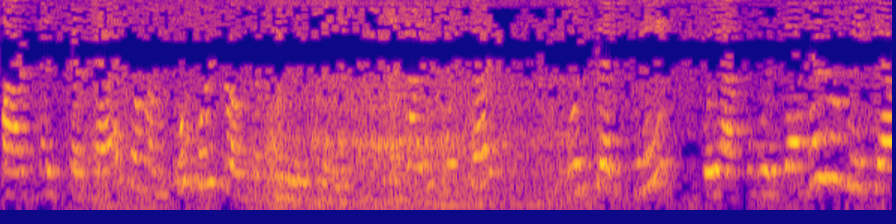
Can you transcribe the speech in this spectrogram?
पार्ट टच करता है तो हमको कोई प्रॉब्लम नहीं होती। है टच गुड टच में कोई आपको बोलता है, हेलो बेटा,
